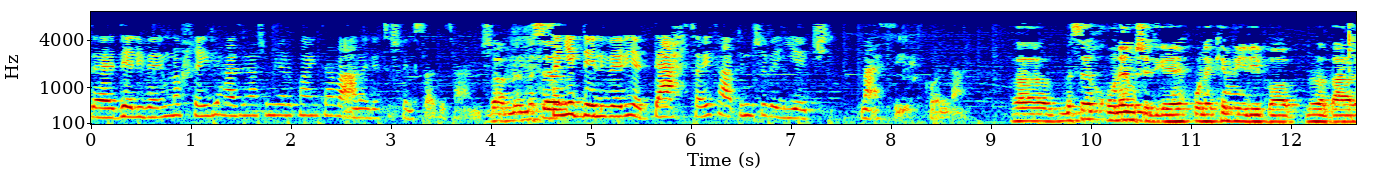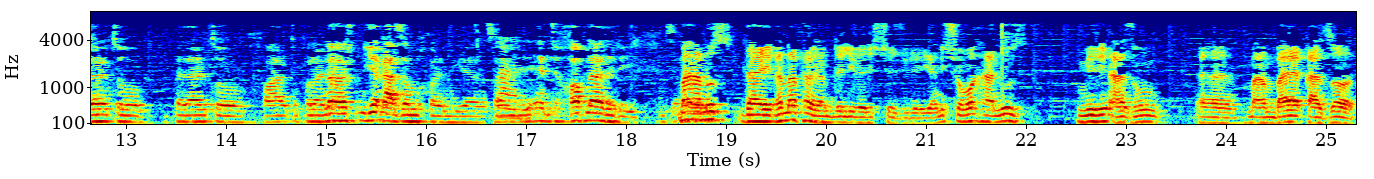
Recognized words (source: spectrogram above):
دلیوری رو خیلی هزینهش رو میاره پایین و عملیاتش خیلی ساده تر میشه مثل... یک دلیوری ده تایی تبدیل میشه به یک مسیر کلا. مثل خونه میشه دیگه. یعنی خونه که میری با برادرت و پدرت و خواهرت و فلان اینا همش یه غذا می‌خوریم دیگه. مثلا بله. انتخاب نداری. مثلا- من هنوز دقیقا نفهمیدم delivery ش چجوریه. یعنی شما هنوز میرین از اون منبع غذا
